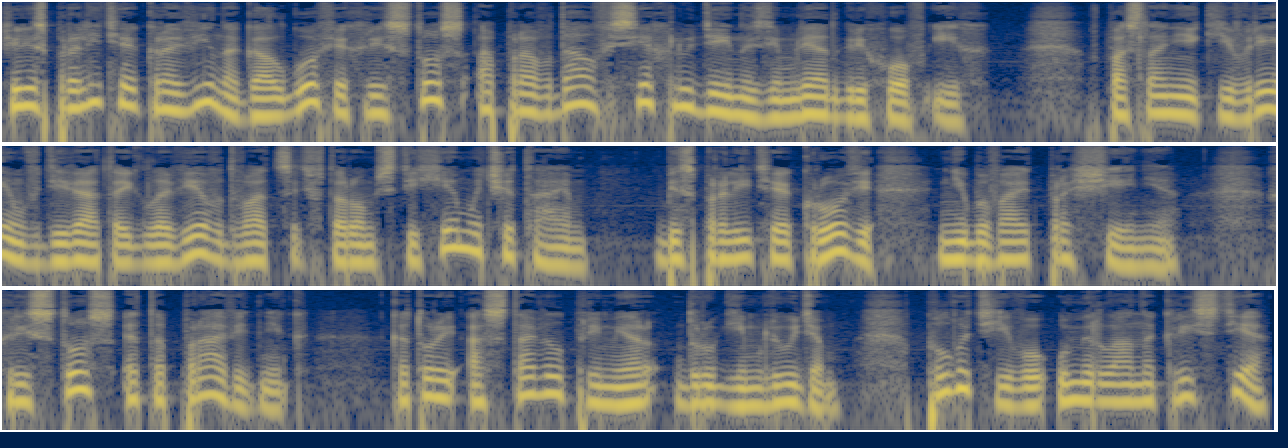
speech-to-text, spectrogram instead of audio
Через пролитие крови на Голгофе Христос оправдал всех людей на земле от грехов их. В послании к евреям в 9 главе, в 22 стихе мы читаем «Без пролития крови не бывает прощения». Христос — это праведник, который оставил пример другим людям. Плоть его умерла на кресте,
